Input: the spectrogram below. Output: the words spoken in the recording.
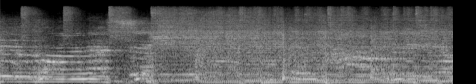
you wanna see? I'll be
